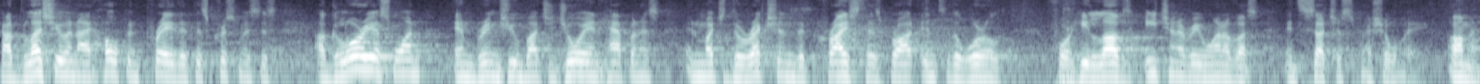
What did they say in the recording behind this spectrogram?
God bless you, and I hope and pray that this Christmas is a glorious one and brings you much joy and happiness and much direction that Christ has brought into the world, for he loves each and every one of us in such a special way. Amen.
